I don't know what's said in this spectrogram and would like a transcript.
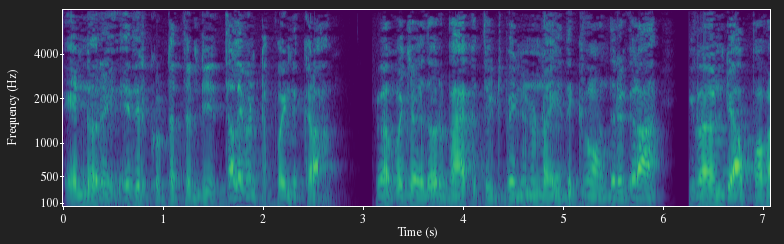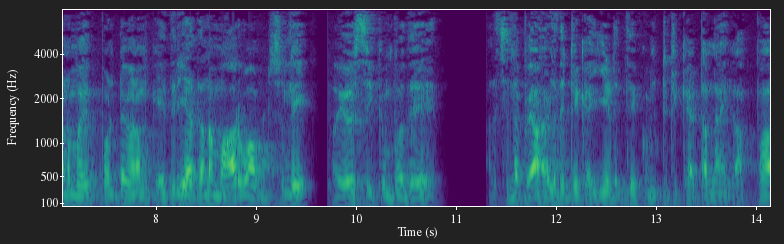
இன்னொரு எதிர்கூட்டத்தின் தலைவன்கிட்ட போய் நிற்கிறான் இவன் கொஞ்சம் ஏதோ ஒரு பேக் தூக்கிட்டு போய் நின்று எதுக்கு இவன் வந்திருக்கிறான்? இவன் அப்பாவை நம்ம இது பண்ணிட்டு நமக்கு எதிரியா தானே மாறுவான் அப்படின்னு சொல்லி அவன் யோசிக்கும் போது அந்த சின்ன பையன் அழுதுட்டு கையெடுத்து கும்பிட்டுட்டு கேட்டான் எங்க அப்பா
